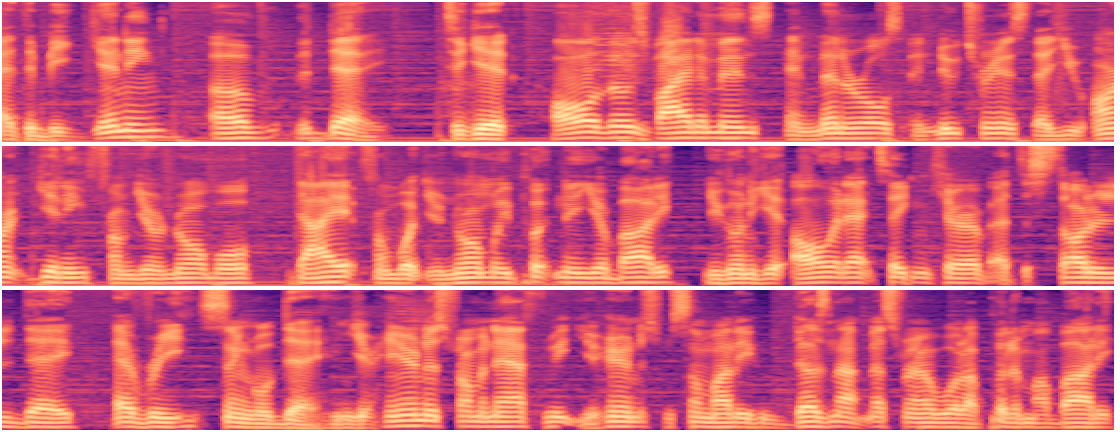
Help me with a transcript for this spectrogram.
at the beginning of the day to get all those vitamins and minerals and nutrients that you aren't getting from your normal diet, from what you're normally putting in your body. You're going to get all of that taken care of at the start of the day, every single day. And you're hearing this from an athlete, you're hearing this from somebody who does not mess around with what I put in my body,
